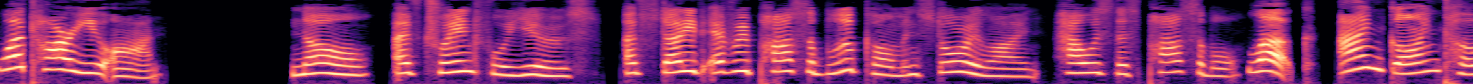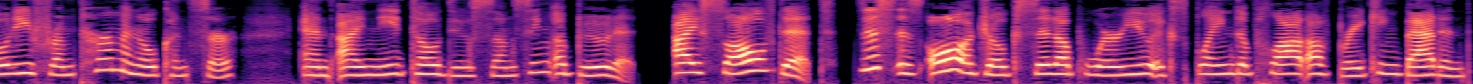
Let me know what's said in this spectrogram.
What are you on? No, I've trained for years. I've studied every possible outcome and storyline. How is this possible? Look, I'm going Toady from Terminal Cancer, and I need to do something about it. I solved it. This is all a joke sit up where you explain the plot of Breaking Bad and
